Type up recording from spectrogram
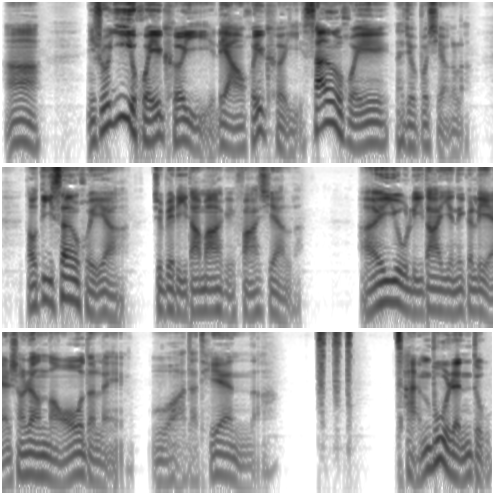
啊。你说一回可以，两回可以，三回那就不行了。到第三回呀，就被李大妈给发现了。哎呦，李大爷那个脸上让挠的嘞！我的天哪，惨不忍睹。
